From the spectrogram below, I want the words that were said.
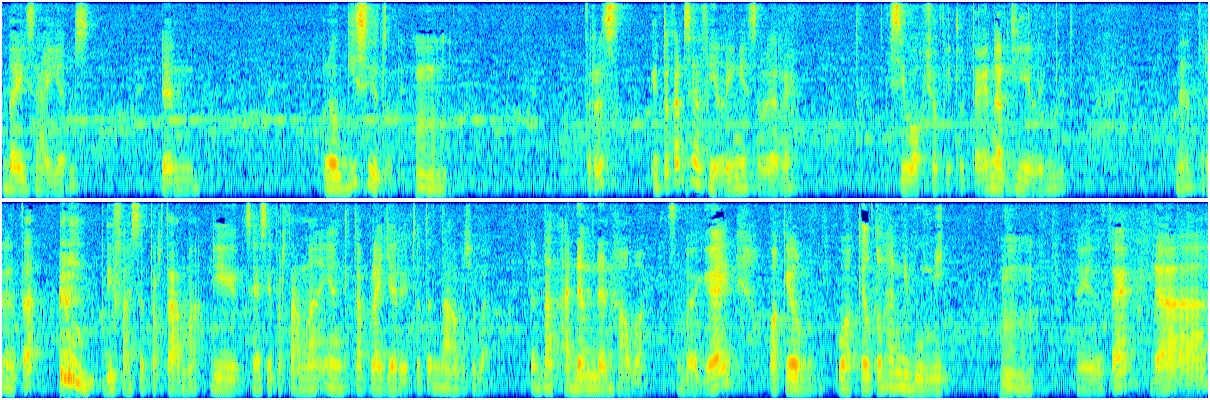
by science dan logis gitu. Hmm. terus itu kan self healing ya sebenarnya. Si workshop itu tuh energy healing gitu nah ternyata di fase pertama di sesi pertama yang kita pelajari itu tentang apa coba? Tentang Adam dan Hawa sebagai wakil wakil Tuhan di bumi. Hmm. nah itu teh dah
